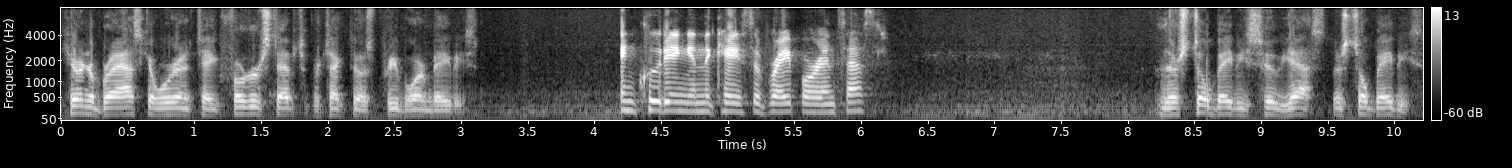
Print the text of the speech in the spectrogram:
here in Nebraska, we're going to take further steps to protect those preborn babies. Including in the case of rape or incest? They're still babies too, yes, they're still babies.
